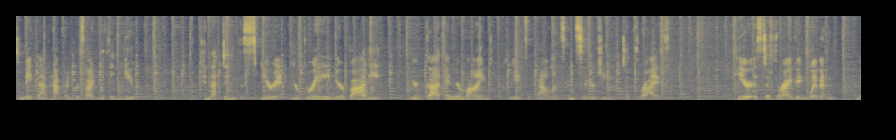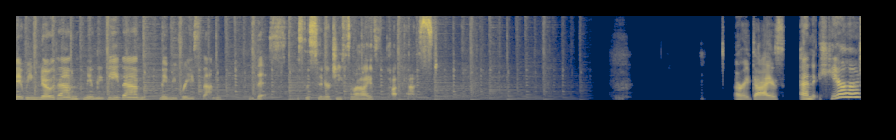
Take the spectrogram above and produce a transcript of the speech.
to make that happen reside within you? Connecting the spirit, your brain, your body, your gut, and your mind creates a balance and synergy to thrive. Here is to thriving women. May we know them, may we be them, may we raise them. This is the Synergy Thrive podcast. All right, guys. And here's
